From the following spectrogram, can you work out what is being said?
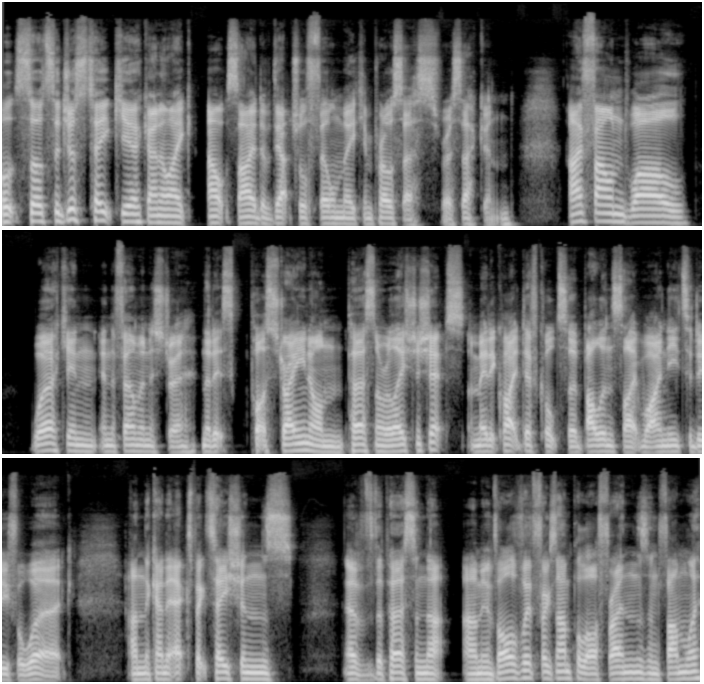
Well, so to just take you kind of like outside of the actual filmmaking process for a second, I found while working in the film industry that it's put a strain on personal relationships and made it quite difficult to balance like what I need to do for work and the kind of expectations of the person that I'm involved with, for example, or friends and family,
